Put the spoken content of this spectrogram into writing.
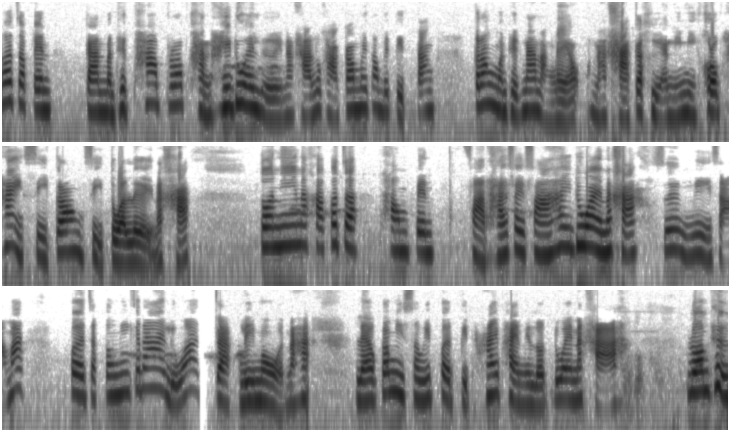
ก็จะเป็นการบันทึกภาพรอบคันให้ด้วยเลยนะคะ ลูกค้าก็ไม่ต้องไปติดตั้งกล้องบันทึกหน้าหลังแล้วนะคะ ก็คืออันนี้มีครบให้ 4 กล้อง 4 ตัวเลยนะคะ ตัวนี้นะคะก็จะทำเป็น ฝาท้ายไฟฟ้าให้ด้วยนะคะ ซึ่งนี่สามารถเปิดจากตรงนี้ก็ได้หรือว่าจากรีโมทนะคะ แล้วก็มีสวิตช์เปิดปิดให้ภายในรถด้วยนะคะ รวมถึง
